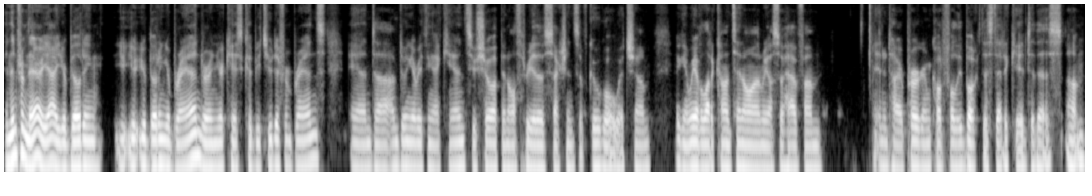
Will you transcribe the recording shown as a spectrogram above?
and then from there, yeah, you're building you, you're building your brand, or in your case, could be two different brands. And uh, I'm doing everything I can to show up in all three of those sections of Google. Which, um, again, we have a lot of content on. We also have um, an entire program called Fully Booked that's dedicated to this. Um,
